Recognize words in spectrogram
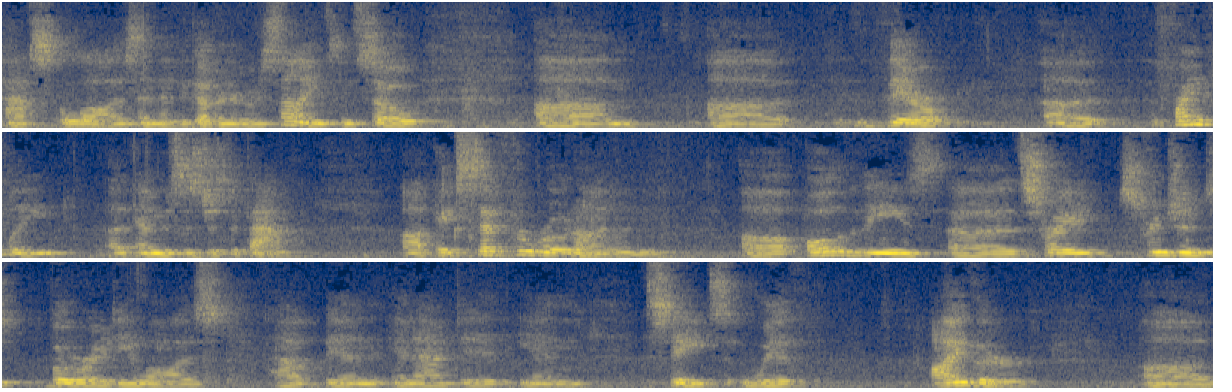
passed the laws and then the governor who signs. And so um, uh, there, uh, frankly, uh, and this is just a fact, uh, except for Rhode Island, uh, all of these uh, stri- stringent voter ID laws have been enacted in states with either uh,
